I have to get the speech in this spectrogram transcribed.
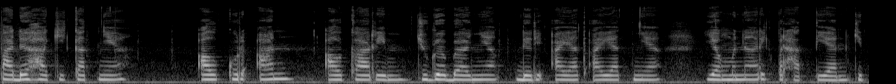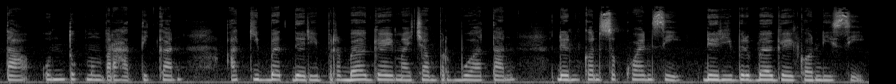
Pada hakikatnya, Al-Quran Al-Karim juga banyak dari ayat-ayatnya yang menarik perhatian kita untuk memperhatikan akibat dari berbagai macam perbuatan dan konsekuensi dari berbagai kondisi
